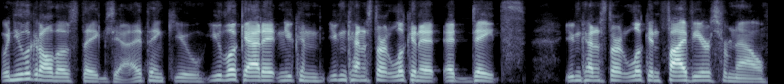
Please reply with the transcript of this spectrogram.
when you look at all those things, yeah, I think you you look at it and you can you can kind of start looking at at dates. You can kind of start looking five years from now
